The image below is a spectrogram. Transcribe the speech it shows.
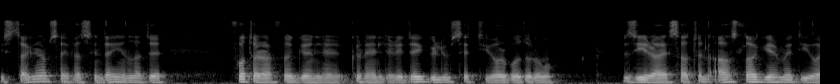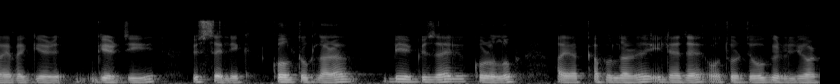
Instagram sayfasında yayınladı. Fotoğrafı görenleri de gülümsetiyor bu durumu. Zira Esat'ın asla girmediği o eve gir, girdiği, üstelik koltuklara bir güzel kurulup ayakkabıları ile de oturduğu görülüyor.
